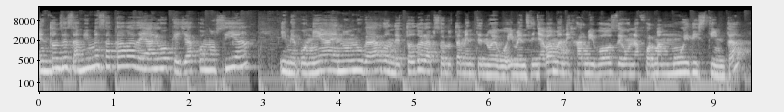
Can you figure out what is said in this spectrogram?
Entonces a mí me sacaba de algo que ya conocía y me ponía en un lugar donde todo era absolutamente nuevo y me enseñaba a manejar mi voz de una forma muy distinta.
